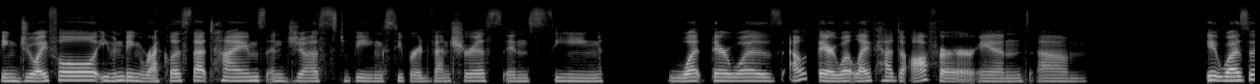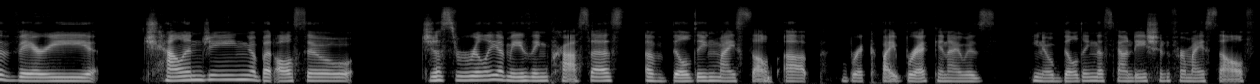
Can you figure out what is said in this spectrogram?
being joyful, even being reckless at times, and just being super adventurous and seeing what there was out there, what life had to offer. And um, it was a very challenging, but also just really amazing process of building myself up brick by brick. And I was, you know, building this foundation for myself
